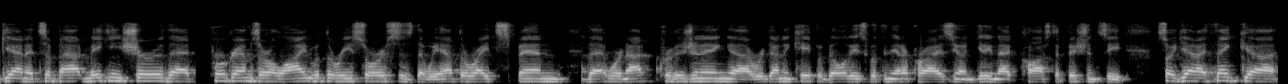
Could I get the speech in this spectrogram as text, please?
Again, it's about making sure that programs are aligned with the resources, that we have the right spend, that we're not provisioning uh, redundant capabilities within the enterprise, you know, and getting that cost efficiency. So again, I think. Uh,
